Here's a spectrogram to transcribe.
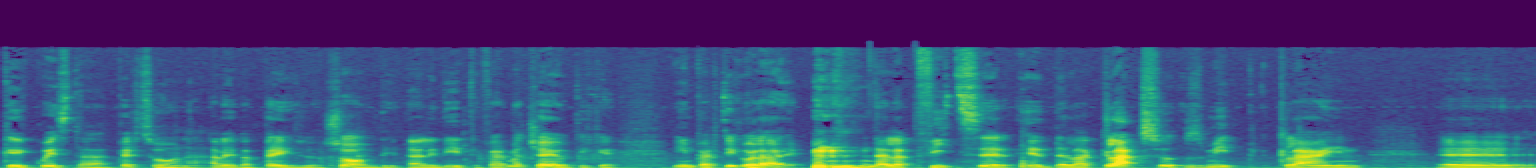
che questa persona aveva preso soldi dalle ditte farmaceutiche, in particolare dalla Pfizer e dalla GlaxoSmithKline. Eh,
